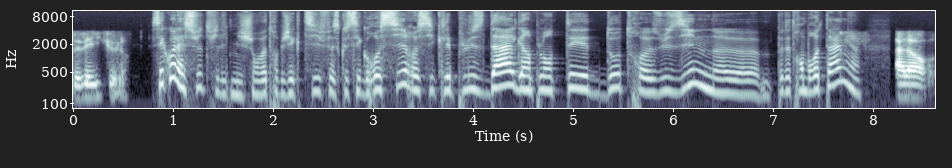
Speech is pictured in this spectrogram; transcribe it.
de véhicules. C'est quoi la suite, Philippe Michon, votre objectif? Est-ce que c'est grossir, recycler plus d'algues, implanter d'autres usines, euh, peut-être en Bretagne? Alors,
